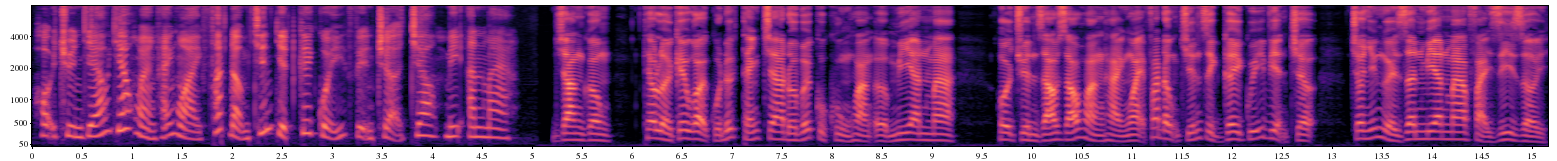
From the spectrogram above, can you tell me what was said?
Hội truyền giáo giáo hoàng hải ngoại phát động chiến dịch gây quỹ viện trợ cho Myanmar. Giang Gong, theo lời kêu gọi của Đức Thánh Cha đối với cuộc khủng hoảng ở Myanmar, Hội truyền giáo giáo hoàng hải ngoại phát động chiến dịch gây quỹ viện trợ cho những người dân Myanmar phải di rời.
